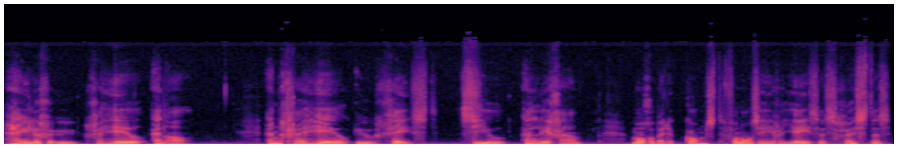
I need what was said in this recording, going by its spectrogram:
heilige u geheel en al. En geheel uw geest, ziel en lichaam mogen bij de komst van onze Heer Jezus Christus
